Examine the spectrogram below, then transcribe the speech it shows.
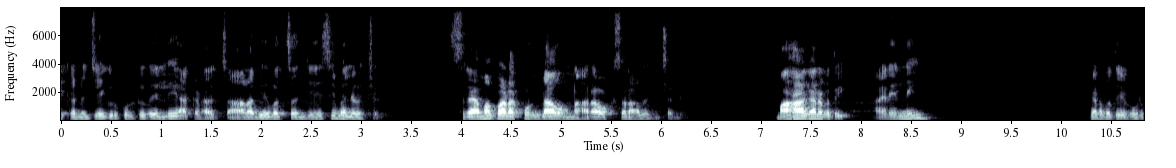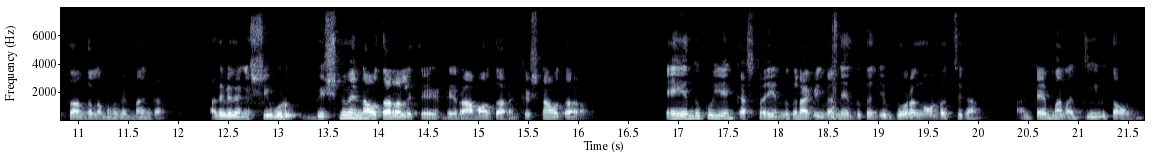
ఇక్కడి నుంచి ఎగురుకుంటూ వెళ్ళి అక్కడ చాలా బీభత్సం చేసి మళ్ళీ వచ్చాడు. శ్రమ పడకుండా ఉన్నారా? ఒకసారి ఆలోచించండి. మహాగణపతి ఆయన ఎన్ని? గణపతి యొక్క వృత్తాంతంలో మనం విన్నాక అదేవిధంగా శివుడు విష్ణు ఎన్ని అవతారాలు ఎత్తాయండి? రామావతారం కృష్ణావతారం. ఏ ఎందుకు? ఏం కష్టం? ఎందుకు? నాకు ఇవన్నీ ఎందుకు అని చెప్పి దూరంగా ఉండొచ్చుగా? అంటే మన జీవితం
